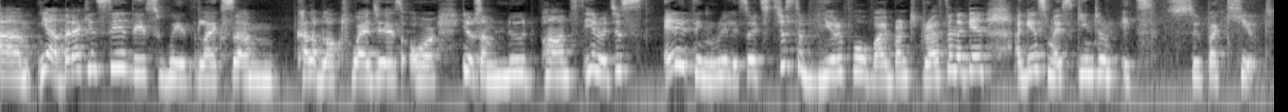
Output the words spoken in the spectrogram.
Um, yeah but I can see this with like some color blocked wedges or you know some nude pumps you know just anything really. So it's just a beautiful vibrant dress. And again against my skin tone it's super cute.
